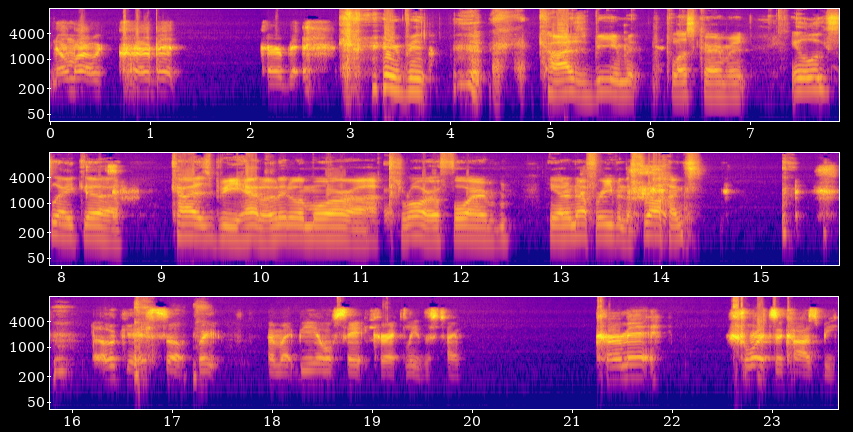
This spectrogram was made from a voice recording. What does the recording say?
No more Kerbit. Kerbit. Kermit Cosby plus Kermit. It looks like uh, Cosby had a little more uh, chloroform. He had enough for even the frogs. okay, so wait, I might be able to say it correctly this time. Kermit Schwartz Cosby.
